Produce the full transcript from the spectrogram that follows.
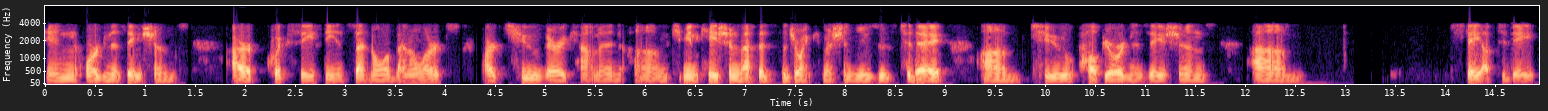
in organizations. Our quick safety and sentinel event alerts are two very common um, communication methods the Joint Commission uses today um, to help your organizations um, stay up to date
